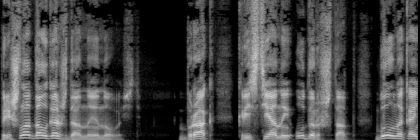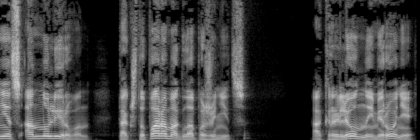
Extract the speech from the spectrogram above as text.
пришла долгожданная новость. Брак Кристианы Удерштадт был, наконец, аннулирован, так что пара могла пожениться. Окрыленный Мирони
